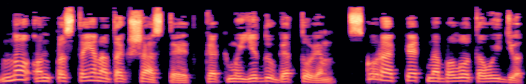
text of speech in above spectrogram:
Но он постоянно так шастает, как мы еду готовим. Скоро опять на болото уйдет.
